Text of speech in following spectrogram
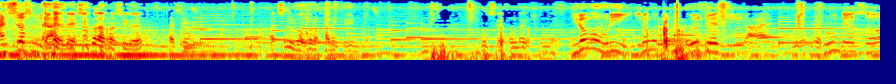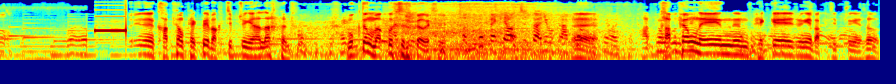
안 씻었습니다 네, 네, 씻고 나서 지금 다시 어, 아침을 먹으러 가는 길입니다. 날씨가 상당히 좋네요. 이런 거 우리 이런 것도 보여줘야지 아 좋은 데였어 저희는 가평 100대 막집 중에 하나라는 목동 막국수를 가고 있습니다. 전국 100개 맛집도 아니고 가평 네. 100개 맛집. 가평 내에 있는 100개 중에 막집 중에서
